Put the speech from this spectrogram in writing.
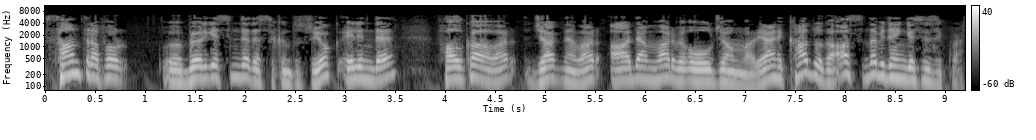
Santrafor e, bölgesinde de sıkıntısı yok. Elinde Falcao var, Cagne var, Adem var ve Oğulcan var. Yani kadroda aslında bir dengesizlik var.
